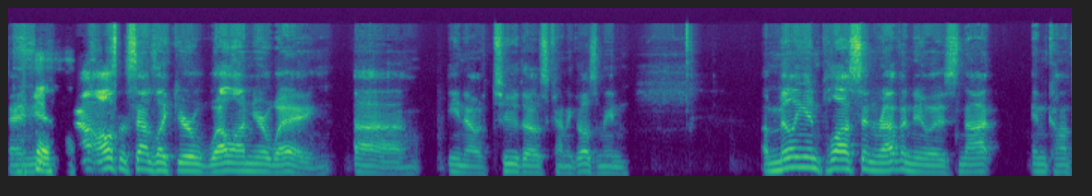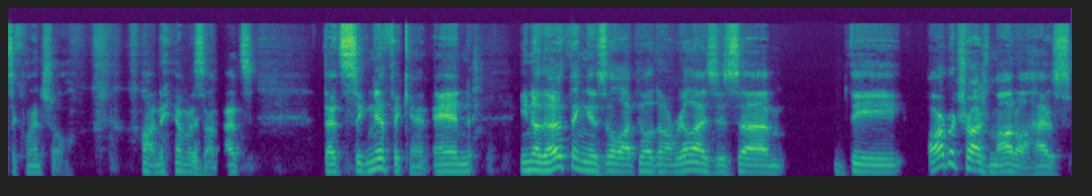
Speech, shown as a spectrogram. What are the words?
And it also sounds like you're well on your way uh, you know to those kind of goals. I mean a million plus in revenue is not inconsequential on Amazon. That's that's significant. And you know, the other thing is a lot of people don't realize is um, the arbitrage model has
